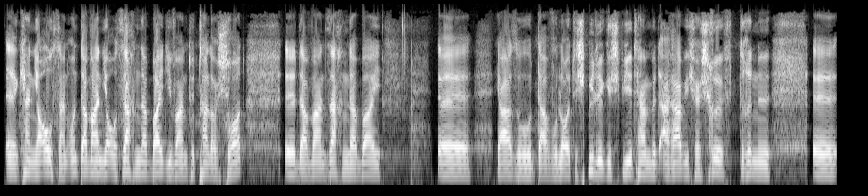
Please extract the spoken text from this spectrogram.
äh, kann ja auch sein. Und da waren ja auch Sachen dabei, die waren totaler Schrott. Äh, da waren Sachen dabei, äh, ja, so da, wo Leute Spiele gespielt haben mit arabischer Schrift drinne, äh,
